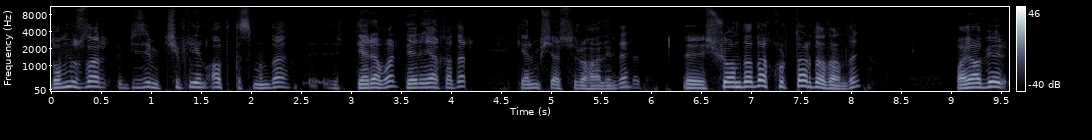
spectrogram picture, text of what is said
domuzlar bizim çiftliğin alt kısmında e, dere var. Dereye kadar gelmişler sürü halinde. E, şu anda da kurtlar dadandı. Bayağı bir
